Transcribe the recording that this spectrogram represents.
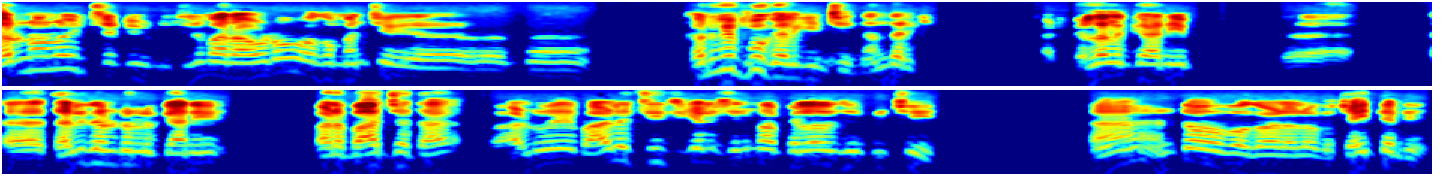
తరుణంలో సినిమా రావడం ఒక మంచి కనువిప్పు కలిగించింది అందరికి. అటు పిల్లలకు కానీ తల్లిదండ్రులకు కానీ వాళ్ళ బాధ్యత. వాళ్ళు వాళ్ళే తీసుకెళ్ళి సినిమా పిల్లలు చూపించి ఆ, ఎంతో ఒక వాళ్ళలో ఒక చైతన్యం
